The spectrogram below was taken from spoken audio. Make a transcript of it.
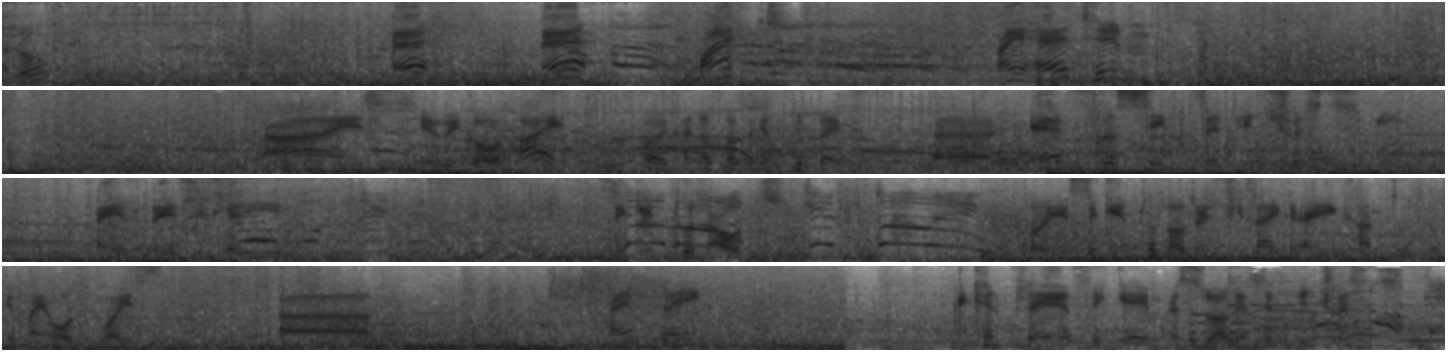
Hallo? Hä? Hä? What? I had him! Nice, here we go. Hi! Oh, I kind of was again to play. Uh, everything that interests me. I am basically... Is the game too loud? Sorry, is the game too loud? I feel like I can't hear my own voice. Uh, I'm playing... I can play every game as long as it interests me.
